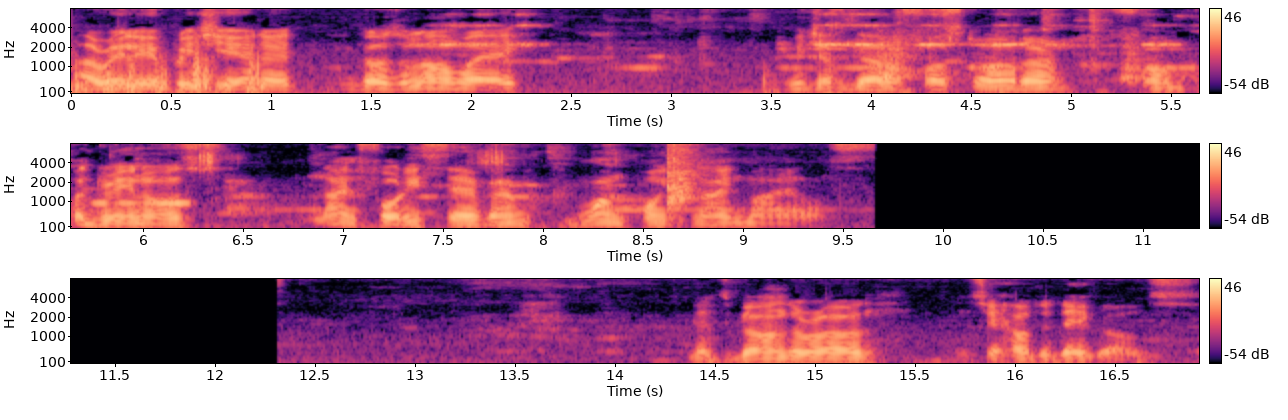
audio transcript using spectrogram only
I really appreciate it. It goes a long way. We just got our first order from Padrinos 947, 1.9 miles. Let's go on the road and see how the day goes.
